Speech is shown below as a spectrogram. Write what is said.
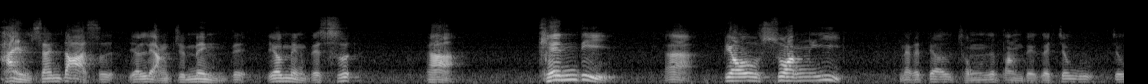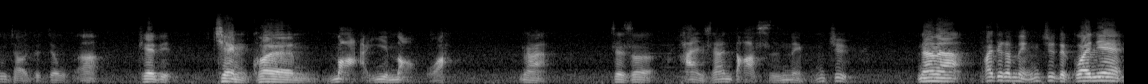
寒山大师有两句名的有名的诗，啊，天地啊雕双翼，那个雕虫字旁边个周周朝的周啊，天地乾坤马一毛啊，啊，这是寒山大师名句。那么他这个名句的观念。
